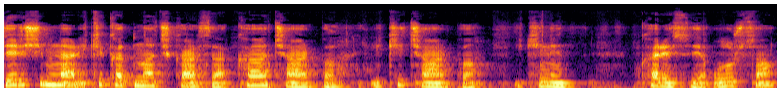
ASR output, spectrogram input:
Derişimler iki katına çıkarsa k çarpı 2 çarpı 2'nin karesi olursa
